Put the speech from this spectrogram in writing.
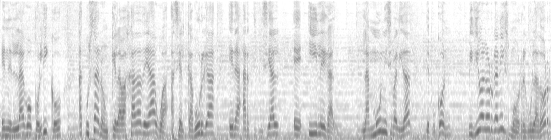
en el lago Colico, acusaron que la bajada de agua hacia el Caburga era artificial e ilegal. La municipalidad de Pucón pidió al organismo regulador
